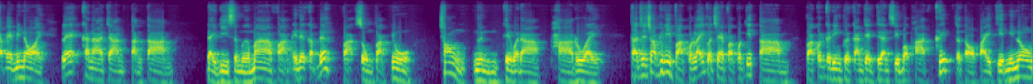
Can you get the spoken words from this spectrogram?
กับแอดมินน้อย และคณาจารย์ต่างๆ ได้ดีเสมอมาฝากในเด็กกับเด้อฝากส่งฝากอยู่ช่องเงินเทวดาพารวย ถ้าจะชอบที่นี่ฝากกดไลค์กดแชร์ฝากกดติดตาม ฝากกดกระดิ่งเพื่อการแจ้งเตือนสีบอพาดคลิปต่อไปที่มินลง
